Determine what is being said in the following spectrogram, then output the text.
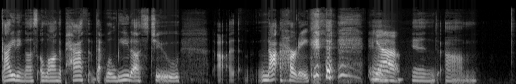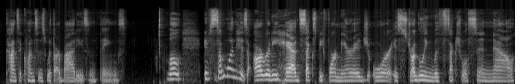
guiding us along a path that will lead us to uh, not heartache. and, yeah. And um, consequences with our bodies and things. Well, if someone has already had sex before marriage or is struggling with sexual sin now,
